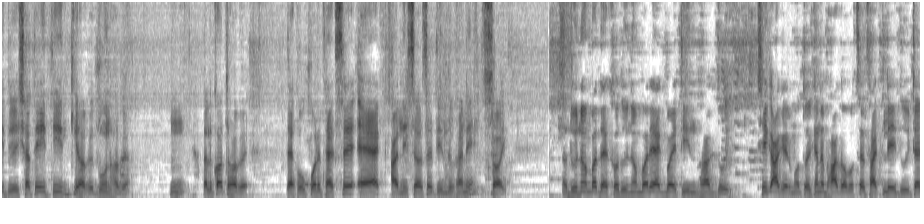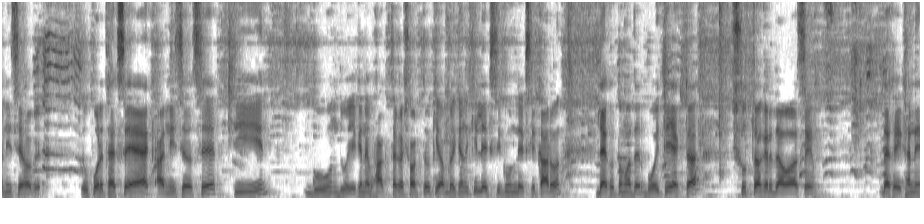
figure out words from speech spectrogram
এই দুইয়ের সাথে এই তিন কি হবে? গুণ হবে। হুম, তাহলে কত হবে? দেখো, উপরে থাকছে এক আর নিচে আছে তিন দুখানি ছয়। দুই নম্বর দেখো, দুই নম্বরে এক বাই তিন ভাগ দুই। ঠিক আগের মতো এখানে ভাগ অবস্থায় থাকলে এই দুইটা নিচে হবে। উপরে থাকছে এক আর নিচে হচ্ছে তিন গুণ দুই। এখানে ভাগ থাকা সত্ত্বেও কি? আমরা এখানে কি লিখছি? গুণ লিখছি। কারণ দেখো, তোমাদের বইতে একটা সূত্র আকারে দেওয়া আছে। দেখো, এখানে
